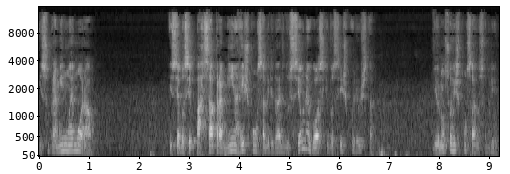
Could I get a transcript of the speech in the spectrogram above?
isso para mim não é moral. Isso é você passar para mim a responsabilidade do seu negócio que você escolheu estar. E eu não sou responsável sobre ele.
